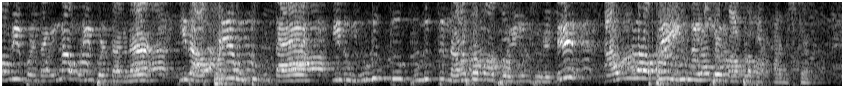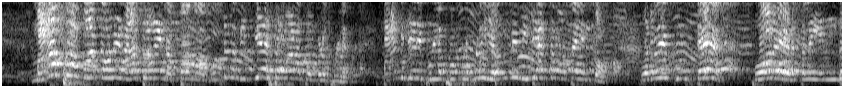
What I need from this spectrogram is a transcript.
முடிவு பண்ணிட்டாங்க. என்ன முடிவு பண்ணிட்டாங்கன்னா இது அப்படியே விட்டுக்கிட்டா இது உளுத்து புளுத்து நாசமா போயிடும்னு சொல்லிட்டு அவங்களா போய் ஊர் ஊரா போய் மாப்பிள்ளை பார்க்க ஆரம்பிச்சிட்டாங்க. மாப்பிள்ளை பார்த்த உடனே நான் சொன்னேன் எங்க அப்பா அம்மா கூப்பிட்டு நான் வித்தியாசமான பொம்பளை பிள்ளை. பாண்டிச்சேரி புள்ள பொம்பளை பிள்ளை எப்பவுமே வித்தியாசமா தான் இருக்கும். உடனே கூப்பிட்டேன். போற இடத்துல இந்த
